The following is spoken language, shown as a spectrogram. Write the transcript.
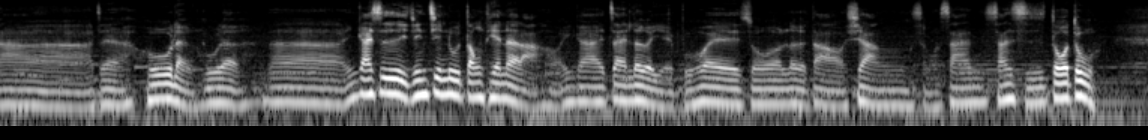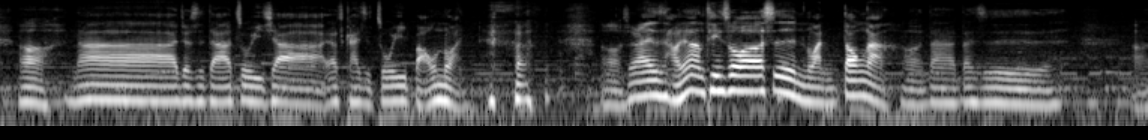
那这样忽冷忽热，那应该是已经进入冬天了啦。哦，应该再热也不会说热到像什么三三十多度啊。那就是大家注意一下，要开始注意保暖。哦，虽然好像听说是暖冬啊，哦，但但是啊，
